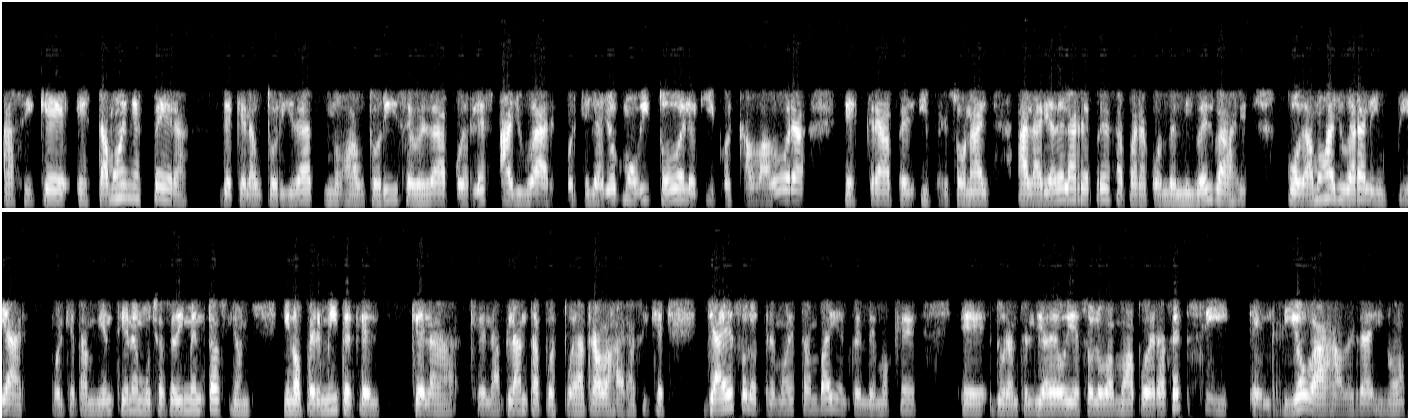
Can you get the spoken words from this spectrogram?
Así que estamos en espera de que la autoridad nos autorice, ¿verdad?, a poderles ayudar, porque ya yo moví todo el equipo, excavadora, scrapper y personal al área de la represa para cuando el nivel baje podamos ayudar a limpiar porque también tiene mucha sedimentación y no permite que que la que la planta pues pueda trabajar. Así que ya eso lo tenemos en stand-by y entendemos que eh, durante el día de hoy eso lo vamos a poder hacer si el río baja verdad y no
